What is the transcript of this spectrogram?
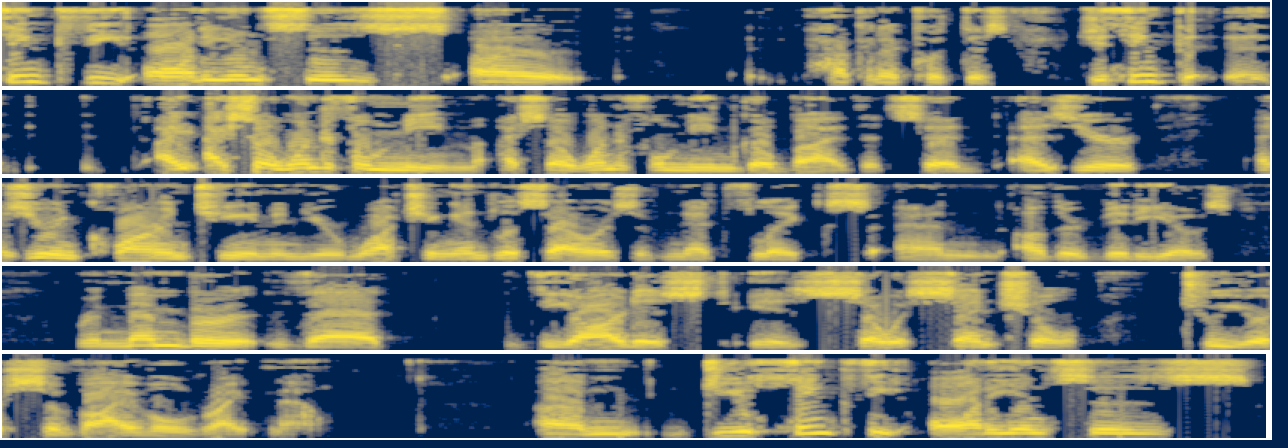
think the audiences uh, how can I put this? Do you think uh, I, I, saw a wonderful meme? I saw a wonderful meme go by that said, as you're as you're in quarantine and you're watching endless hours of Netflix and other videos, remember that the artist is so essential to your survival right now. Um, do you think the audiences,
